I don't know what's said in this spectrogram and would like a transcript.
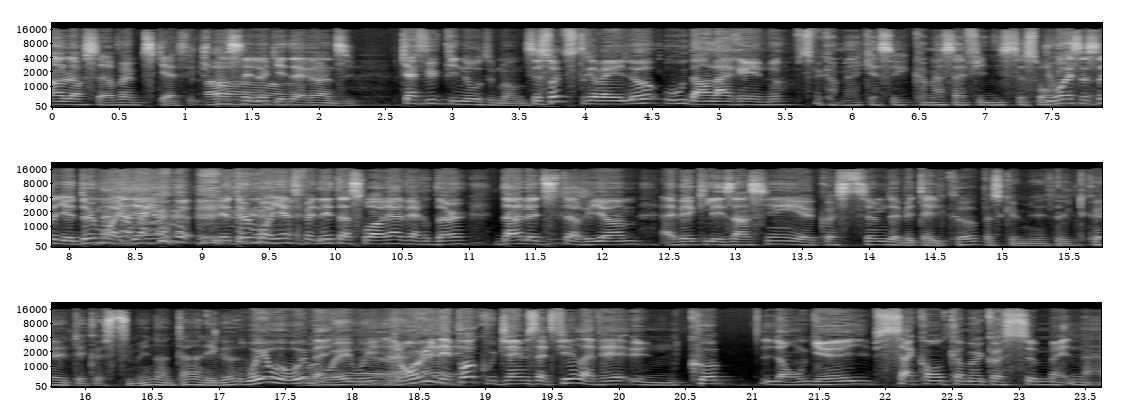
en leur servant un petit café. Je pense que c'est là qu'il était rendu. Café Pinot, tout le monde. C'est soit que tu te réveilles là ou dans l'aréna. Tu fais comment, comment ça finit ce soir? Ouais, c'est ça. Il y a deux moyens. Il y a deux moyens de finir ta soirée à Verdun dans l'auditorium avec les anciens euh, costumes de Metallica parce que Metallica était costumé dans le temps, les gars. Oui, oui, oui. Ouais, ben, oui, oui. Ils ont eu une Ouais. époque où James Hetfield avait une coupe longueuil, puis ça compte comme un costume maintenant.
